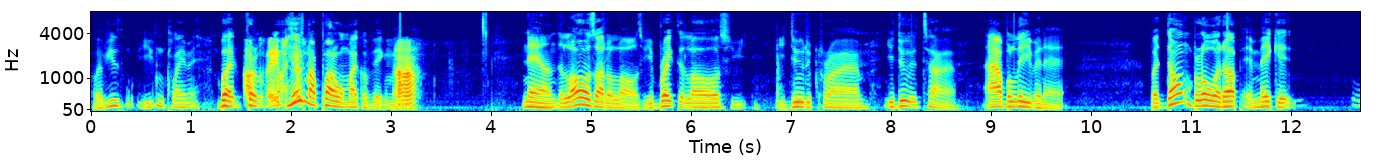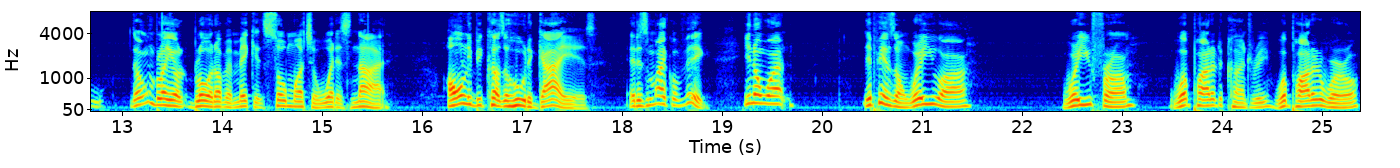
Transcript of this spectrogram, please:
Well, if you you can claim it, but for- claim it. here's my problem with Michael Vick, man. Uh huh. Now the laws are the laws. If you break the laws, you you do the crime, you do the time. I believe in that, but don't blow it up and make it. Don't blow blow it up and make it so much of what it's not, only because of who the guy is. It is Michael Vick. You know what? Depends on where you are, where you from, what part of the country, what part of the world.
